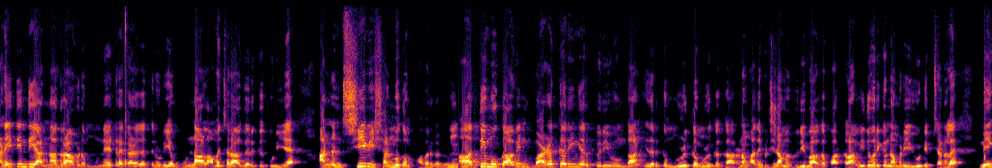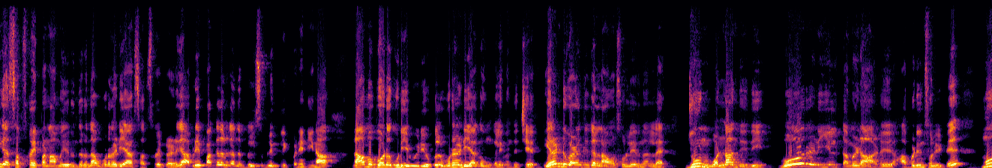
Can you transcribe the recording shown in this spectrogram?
அனைத்து இந்திய அண்ணா திராவிட முன்னேற்ற கழகத்தினுடைய முன்னாள் அமைச்சராக இருக்கக்கூடிய அண்ணன் சி வி சண்முகம் அவர்களும் அதிமுகவின் வழக்கறிஞர் பிரிவும் தான் இதற்கு முழுக்க முழுக்க காரணம். அதை பற்றி நாம விரிவாக பார்க்கலாம். இது வரைக்கும் நம்முடைய யூடியூப் சேனலை நீங்க சப்ஸ்கிரைப் பண்ணாம இருந்திருந்தா உடனடியாக சப்ஸ்கிரைப் பண்ணிடுங்க. அப்படியே பக்கத்துல இருக்க அந்த பில் சிம்லையும் கிளிக் பண்ணிட்டீங்கன்னா நாம போடக்கூடிய வீடியோக்கள் உடனடியாக உங்களை வந்து சேரும். இரண்டு வழக்குகள் நான் சொல்லியிருந்தேன்ல. ஜூன் ஒன்னாம் தேதி ஓரணியில் தமிழ்நாடு அப்படின்னு சொல்லிட்டு மு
